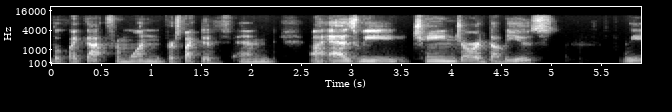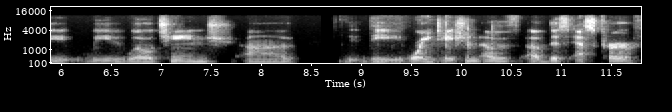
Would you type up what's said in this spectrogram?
look like that from one perspective. And uh, as we change our W's, we, we will change uh, the, orientation of, of this S curve.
